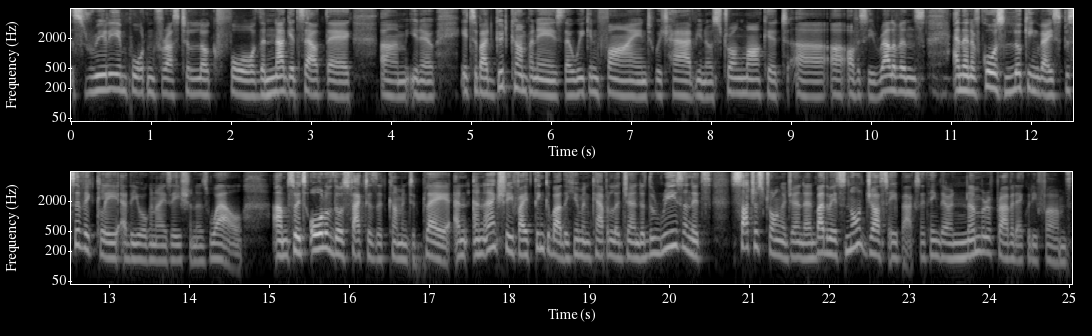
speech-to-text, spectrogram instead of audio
it's really important for us to look for the nuggets out there. Um, you know, it's about good companies that we can find which have, you know, strong market, uh, uh, obviously relevance. And then, of course, looking very specifically at the organization as well. Um, so it's all of those factors that come into play. And, and actually, if I think about the human capital agenda, the reason it's such a strong agenda, and by the way, it's not just Apax. I think there are a number of private equity firms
